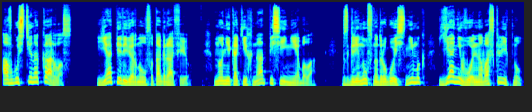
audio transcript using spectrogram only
Августина Карлос? Я перевернул фотографию, но никаких надписей не было. Взглянув на другой снимок, я невольно воскликнул:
